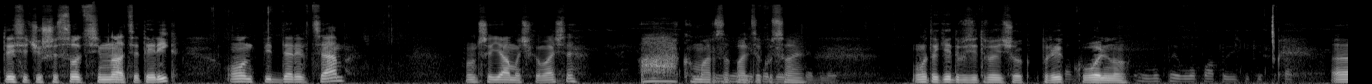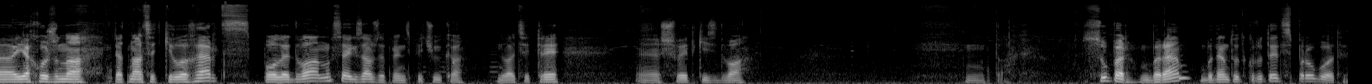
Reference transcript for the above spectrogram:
1617 рік. Он під деревцем. Вон ще ямочка, бачите? А, комар за пальці кусає. Ось такий, друзі, троєчок. Прикольно. Е, я ходжу на 15 кГц, поле 2, ну все як завжди, в принципі, чуйка 23, е, швидкість 2. Ну, так. Супер, беремо, будемо тут крутитись пробувати.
